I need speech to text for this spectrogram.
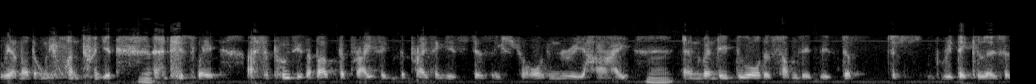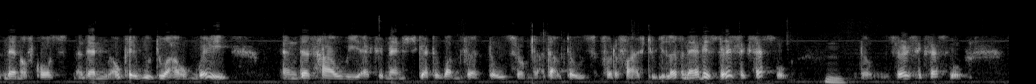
we are not the only one doing it Yeah. uh, this way. I suppose it's about the pricing. The pricing is just extraordinarily high, Right. and when they do all the sums, it, it's just just ridiculous. And then of course, and then okay, we'll do our own way, and that's how we actually managed to get the one third dose from the adult dose for the 5 to 11, and it's very successful. Hmm. You know, it's very successful.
